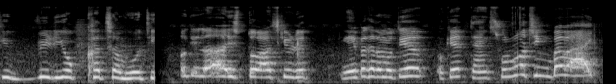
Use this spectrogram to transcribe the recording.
की वीडियो ख़त्म होती है। ओके गाइस तो आज की वीडियो यहीं पे ख़त्म होती है। Okay thanks for watching bye bye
